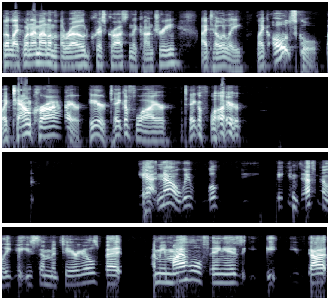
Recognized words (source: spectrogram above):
But like when I'm out on the road, crisscrossing the country, I totally like old school, like town crier. Here, take a flyer, take a flyer. Yeah, no, we will. We can definitely get you some materials, but I mean, my whole thing is you've got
